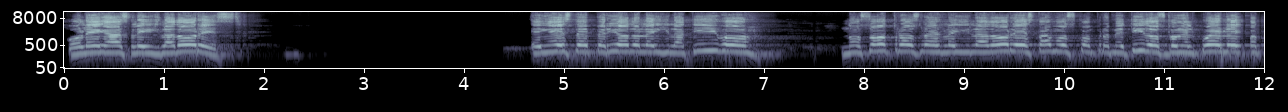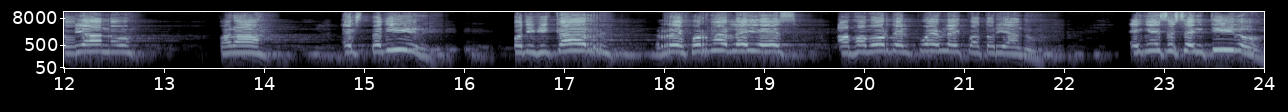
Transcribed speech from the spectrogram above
colegas legisladores. En este periodo legislativo nosotros los legisladores estamos comprometidos con el pueblo ecuatoriano para expedir, codificar, reformar leyes a favor del pueblo ecuatoriano. En ese sentido,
